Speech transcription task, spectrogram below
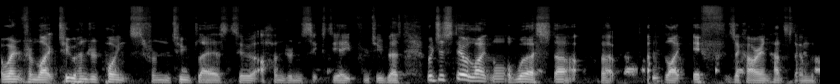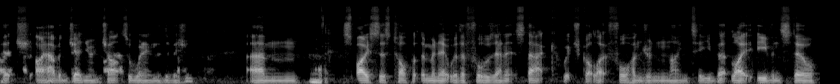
I went from like 200 points from two players to 168 from two players, which is still like not the worst start. But like if Zakharyan had stayed on the pitch, I have a genuine chance of winning the division. Um, Spicer's top at the minute with a full Zenit stack, which got like 490. But like even still,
